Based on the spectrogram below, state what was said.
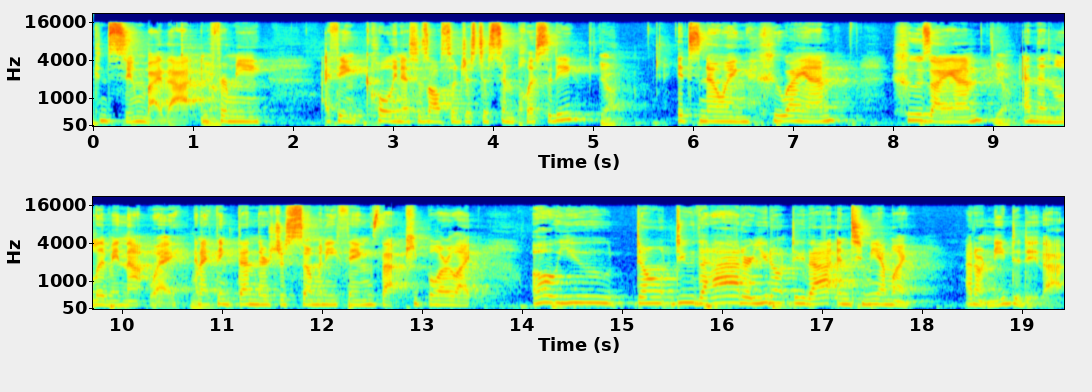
consumed by that. And Yeah. for me, I think holiness is also just a simplicity. yeah It's knowing who I am, whose I am, Yeah. and then living that way. And I think then there's just so many things that people are like, oh, you don't do that or you don't do that. And to me, I'm like, I don't need to do that.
